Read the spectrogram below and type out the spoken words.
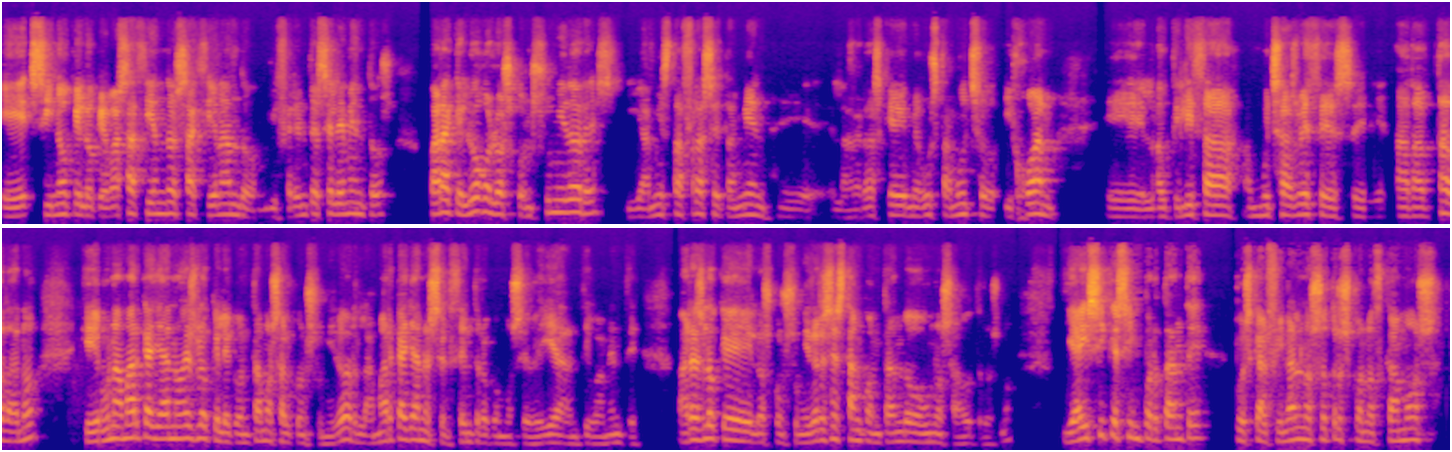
eh, sino que lo que vas haciendo es accionando diferentes elementos para que luego los consumidores, y a mí esta frase también, eh, la verdad es que me gusta mucho, y Juan eh, la utiliza muchas veces eh, adaptada, ¿no? Que una marca ya no es lo que le contamos al consumidor, la marca ya no es el centro como se veía antiguamente. Ahora es lo que los consumidores están contando unos a otros, ¿no? Y ahí sí que es importante pues que al final nosotros conozcamos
